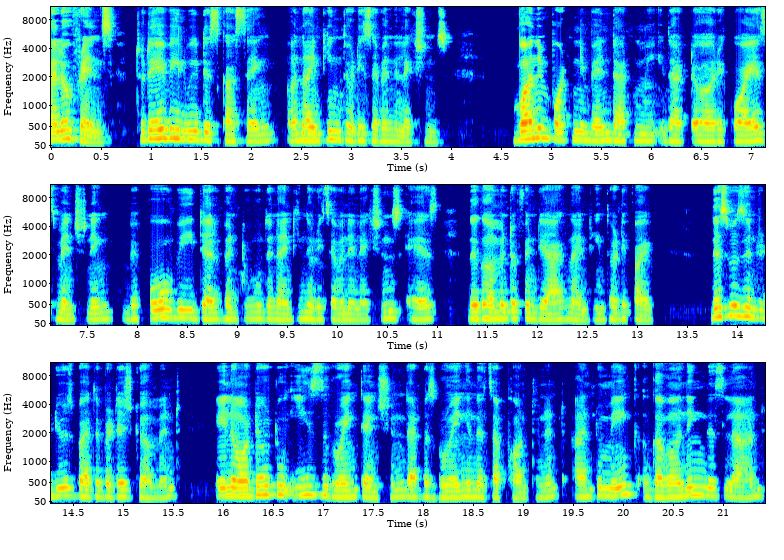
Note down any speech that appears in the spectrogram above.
Hello, friends. Today we'll be discussing uh, 1937 elections. One important event that me that uh, requires mentioning before we delve into the 1937 elections is the Government of India Act 1935. This was introduced by the British government in order to ease the growing tension that was growing in the subcontinent and to make governing this land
